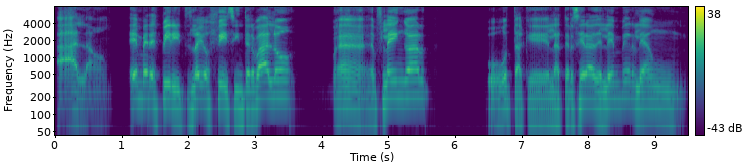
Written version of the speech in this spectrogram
Ala, Ember Spirit, Slay of Fist, intervalo, eh, Flame Guard. Puta, que la tercera del Ember le han,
